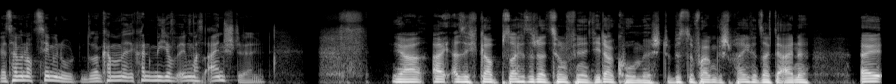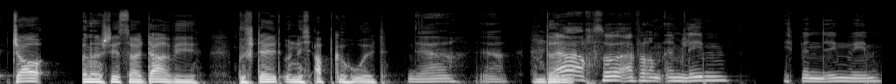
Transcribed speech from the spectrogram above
Jetzt haben wir noch zehn Minuten. So, dann kann, man, kann ich mich auf irgendwas einstellen. Ja, also ich glaube, solche Situationen findet jeder komisch. Du bist so vor im Gespräch, dann sagt der eine, ey, ciao. Und dann stehst du halt da wie bestellt und nicht abgeholt. Ja, ja. Und ja, auch so einfach im, im Leben. Ich bin irgendwie.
